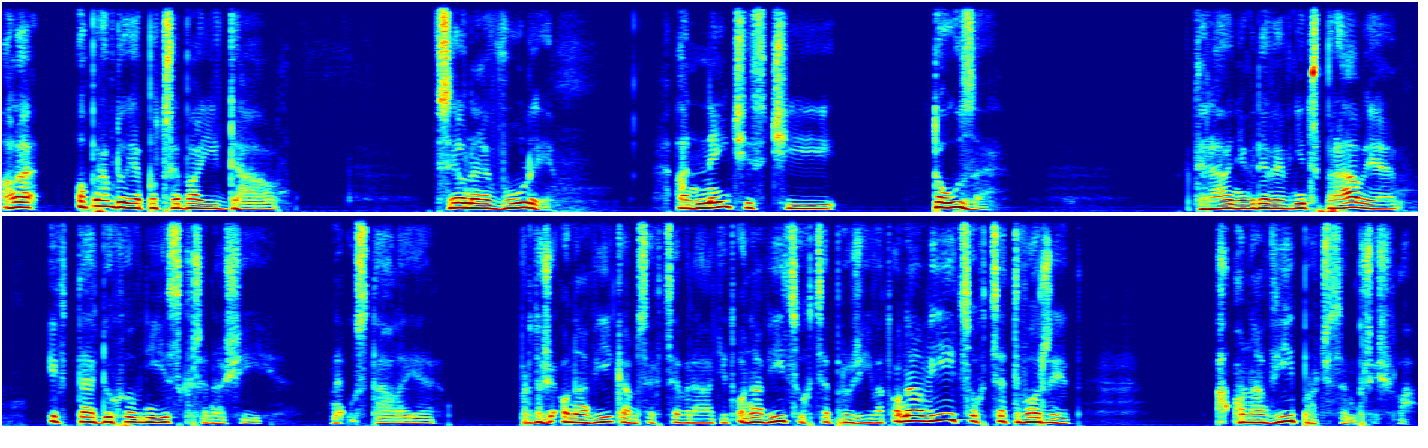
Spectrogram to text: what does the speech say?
Ale opravdu je potřeba jít dál. V silné vůli, a nejčistší touze, která někde vevnitř právě i v té duchovní jiskře naší neustále je. Protože ona ví, kam se chce vrátit, ona ví, co chce prožívat, ona ví, co chce tvořit. A ona ví, proč jsem přišla.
